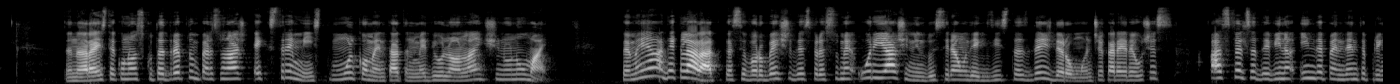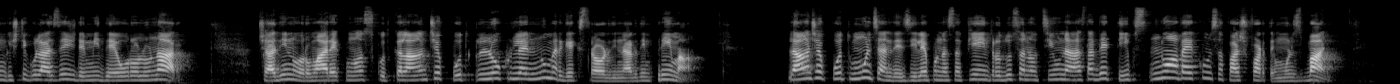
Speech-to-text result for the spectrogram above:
Tânăra este cunoscută drept un personaj extremist, mult comentat în mediul online și nu numai. Femeia a declarat că se vorbește despre sume uriașe în industria unde există zeci de românce care reușesc astfel să devină independente prin câștigul la zeci de mii de euro lunar. Cea din urmă a recunoscut că la început lucrurile nu merg extraordinar din prima. La început, mulți ani de zile, până să fie introdusă noțiunea asta de tips, nu aveai cum să faci foarte mulți bani.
